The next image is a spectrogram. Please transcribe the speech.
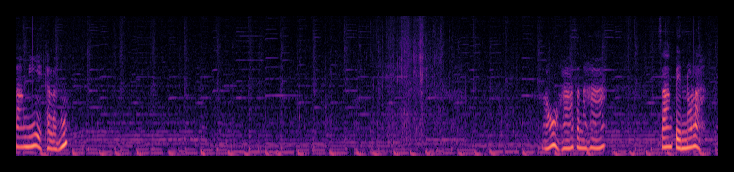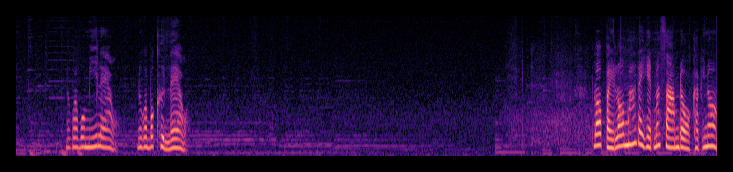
สร้างมีอีกถอะเอหึเอาหาสนะหา สร้างเป็นเนาะล่ะ นึกว่าบ่มีแล้ว นึกว่าบ่ขึ้นแล้ว ล่อไปล่อมาได้เห็ดมาสามดอกค่ะพี่น้อง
